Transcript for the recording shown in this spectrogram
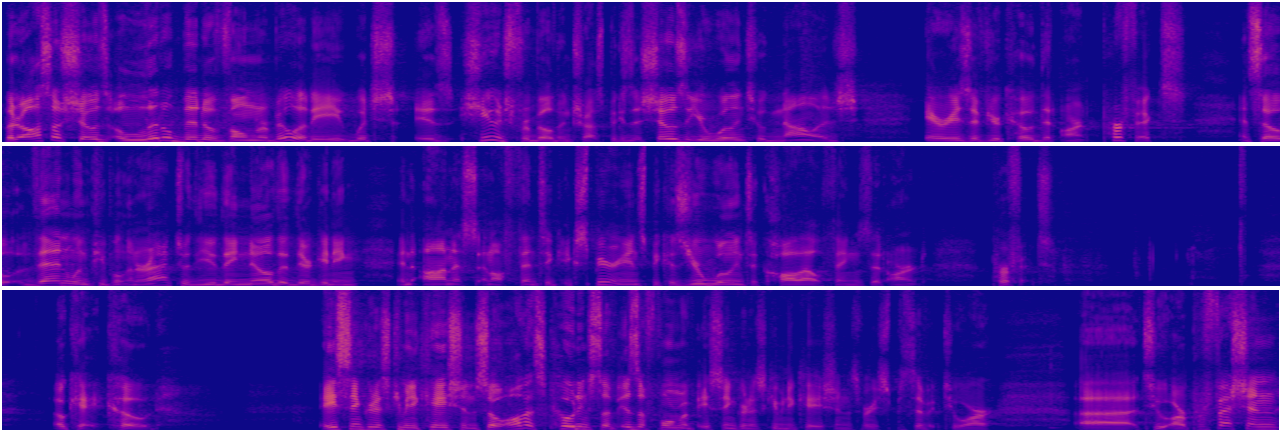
But it also shows a little bit of vulnerability which is huge for building trust because it shows that you're willing to acknowledge areas of your code that aren't perfect. And so then when people interact with you, they know that they're getting an honest and authentic experience because you're willing to call out things that aren't perfect. Okay, code. Asynchronous communication. So all this coding stuff is a form of asynchronous communication. It's very specific to our, uh, to our profession,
